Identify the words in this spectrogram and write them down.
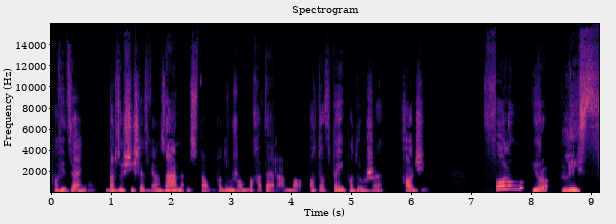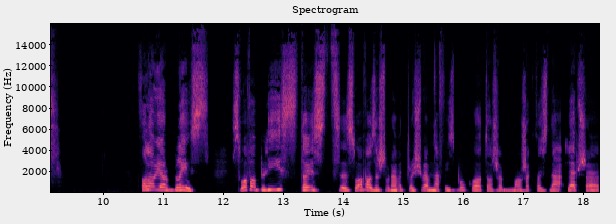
powiedzeniu, bardzo ściśle związanym z tą podróżą bohatera, bo o to w tej podróży chodzi. Follow your bliss. Follow your bliss. Słowo bliss to jest słowo, zresztą nawet prosiłam na Facebooku o to, że może ktoś zna lepsze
